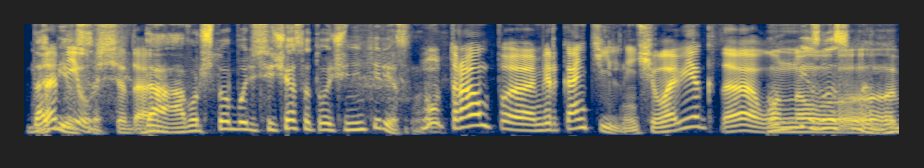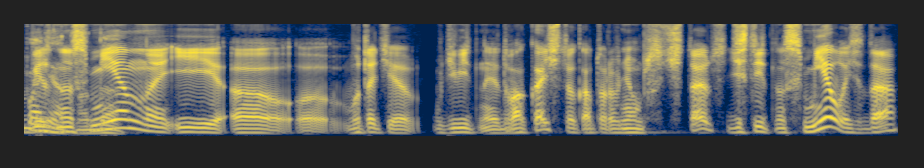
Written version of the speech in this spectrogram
добился. Добился, да. Да, а вот что будет сейчас, это очень интересно. Ну, Трамп меркантильный человек, да, он, он бизнесмен, ну, бизнесмен понятно, да. и э, вот эти удивительные два качества, которые в нем сочетаются, действительно смелость, да,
